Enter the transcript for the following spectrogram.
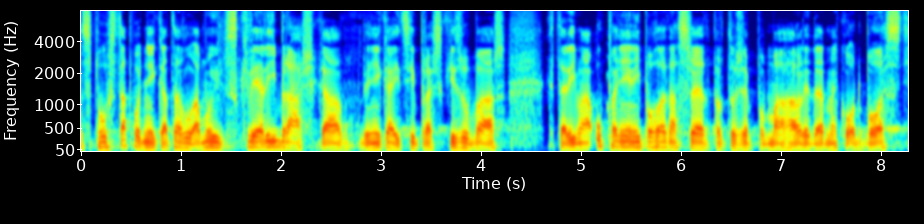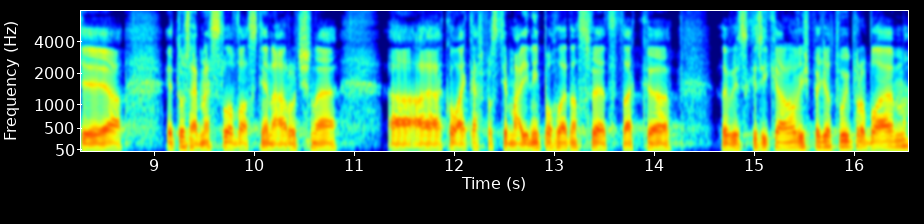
spousta podnikatelů a můj skvělý bráška, vynikající pražský zubář, který má úplně jiný pohled na svět, protože pomáhá lidem jako od bolesti a je to řemeslo vlastně náročné a, a jako lékař prostě má jiný pohled na svět, tak tak vždycky říká, no víš, Peťo, tvůj problém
